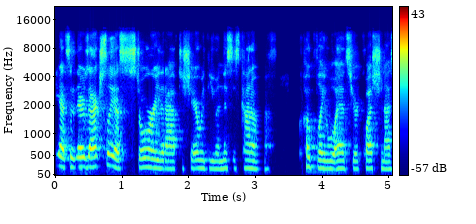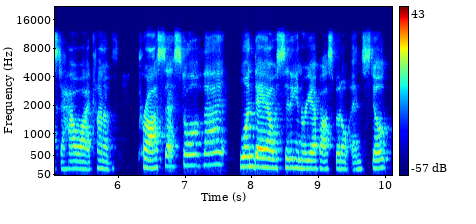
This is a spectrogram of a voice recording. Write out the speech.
yeah, so there's actually a story that I have to share with you, and this is kind of hopefully will answer your question as to how I kind of processed all of that. One day I was sitting in rehab hospital and still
